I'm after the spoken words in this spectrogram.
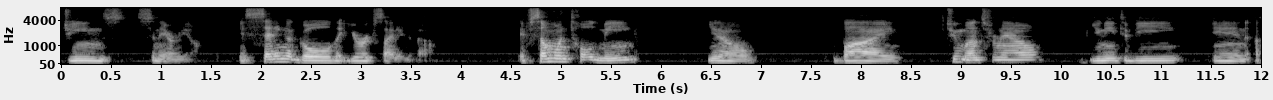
jeans scenario is setting a goal that you're excited about. If someone told me, you know, by two months from now, you need to be in, a,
